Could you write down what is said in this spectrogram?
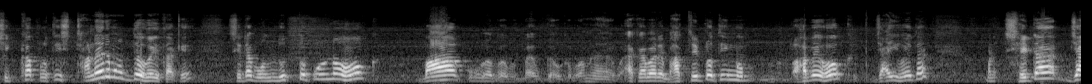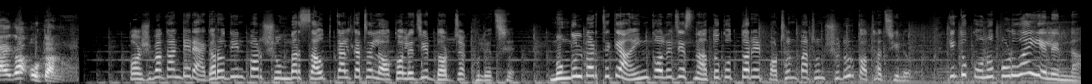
শিক্ষা প্রতিষ্ঠানের মধ্যে হয়ে থাকে, সেটা বন্ধুত্বপূর্ণ হোক বা মানে একেবারে ভাতৃপ্রতিম ভাবে হোক, যাই হয়ে থাক মানে সেটা জায়গা ওটা নয়। কসবাকাণ্ডের এগারো দিন পর সোমবার সাউথ ক্যালকাটা ল কলেজের দরজা খুলেছে। মঙ্গলবার থেকে আইন কলেজে স্নাতকোত্তরের পঠন পাঠন শুরুর কথা ছিল। কিন্তু কোনো পড়ুয়াই এলেন না।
